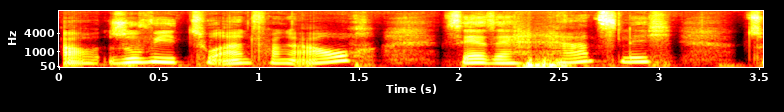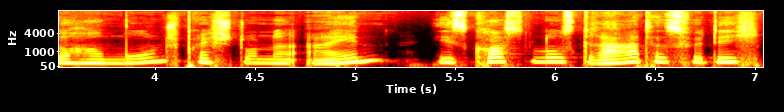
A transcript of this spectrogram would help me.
auch, so wie zu Anfang auch, sehr, sehr herzlich zur Hormonsprechstunde ein. Die ist kostenlos, gratis für dich.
